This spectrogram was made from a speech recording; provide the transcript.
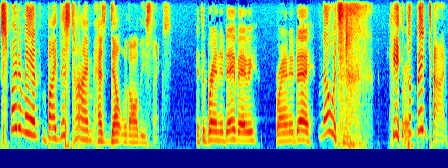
Spider-Man, by this time has dealt with all these things. It's a brand new day, baby. Brand new day. No, it's not. he hit the big time.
